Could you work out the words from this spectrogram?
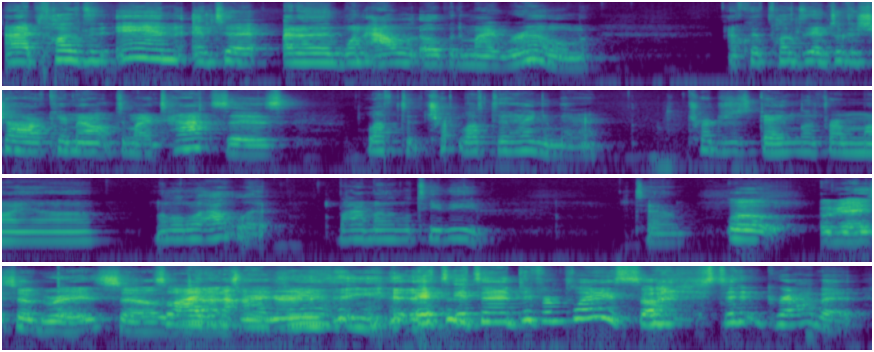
and I plugged it in into and I had one outlet open in my room. I quick plugged it in, took a shower, came out, did my taxes, left it left it hanging there. Charger just dangling from my uh my little outlet behind my little TV. So Well, okay, so great. So, so I that's didn't. where I your didn't- thing is. It's it's in a different place, so I just didn't grab it.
